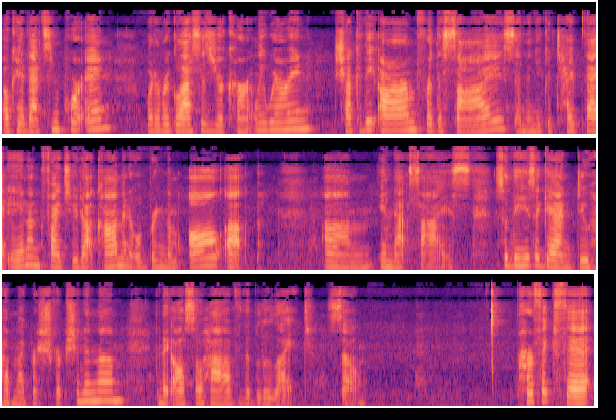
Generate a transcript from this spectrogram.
Okay, that's important. Whatever glasses you're currently wearing, check the arm for the size, and then you could type that in on fytoo.com and it will bring them all up um, in that size. So these, again, do have my prescription in them, and they also have the blue light. So perfect fit,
